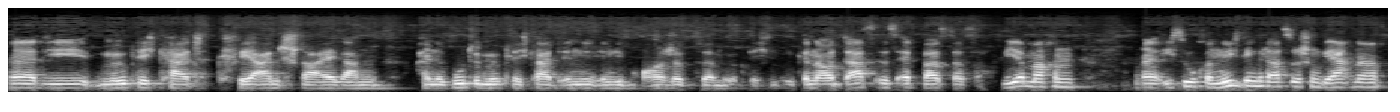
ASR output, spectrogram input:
äh, die Möglichkeit, Quereinsteigern eine gute Möglichkeit in, in die Branche zu ermöglichen. Und genau das ist etwas, das auch wir machen. Äh, ich suche nicht den klassischen Gärtner.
